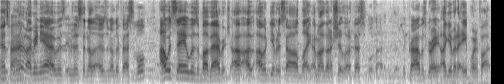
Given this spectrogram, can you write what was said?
It was fun. Good. I mean, yeah, it was. It was just another. It was another festival. I would say it was above average. I, I, I would give it a solid like. I mean, I've done a shitload of festivals. I, the, the crowd was great. I give it an 8.5.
